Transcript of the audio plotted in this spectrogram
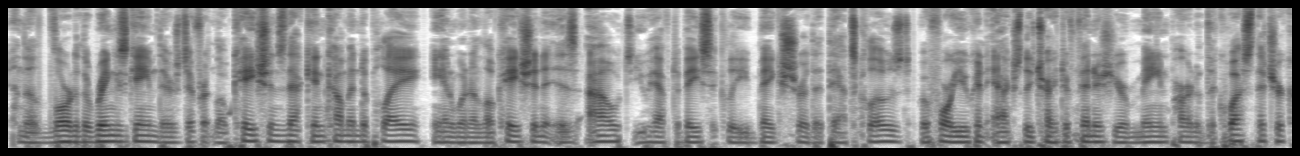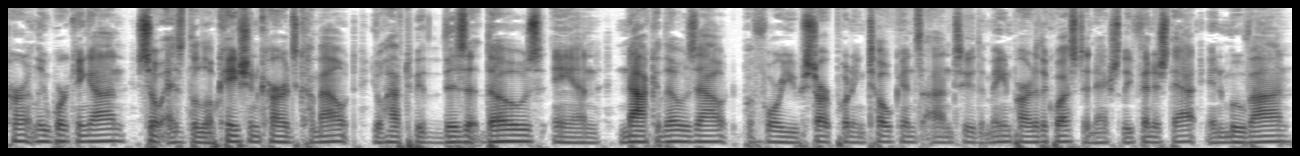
in the Lord of the Rings game, there's different locations that can come into play, and when a location is out, you have to basically make sure that that's closed before you can actually try to finish your main part of the quest that you're currently working on. So as the location cards come out, you'll have to visit those and knock those out before you start putting tokens onto the main part of the quest and actually finish that and move on.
